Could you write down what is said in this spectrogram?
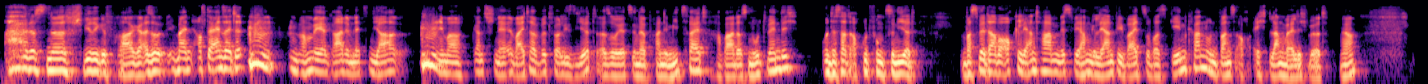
Ah, das ist eine schwierige Frage. Also, ich meine, auf der einen Seite haben wir ja gerade im letzten Jahr immer ganz schnell weiter virtualisiert. Also jetzt in der Pandemiezeit war das notwendig und das hat auch gut funktioniert. Was wir da aber auch gelernt haben, ist, wir haben gelernt, wie weit sowas gehen kann und wann es auch echt langweilig wird. Ja?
